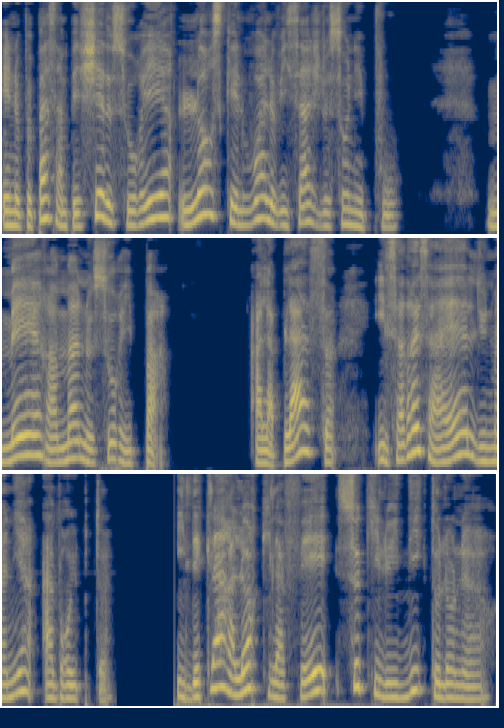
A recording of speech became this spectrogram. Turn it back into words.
Elle ne peut pas s'empêcher de sourire lorsqu'elle voit le visage de son époux. Mais Rama ne sourit pas. À la place, il s'adresse à elle d'une manière abrupte. Il déclare alors qu'il a fait ce qui lui dicte l'honneur.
